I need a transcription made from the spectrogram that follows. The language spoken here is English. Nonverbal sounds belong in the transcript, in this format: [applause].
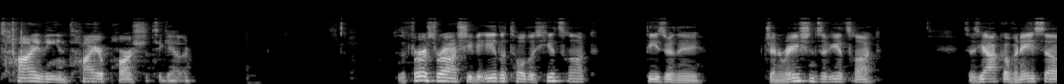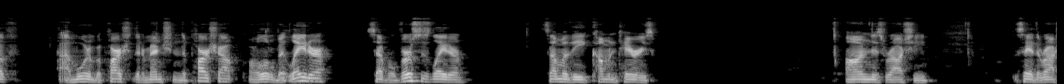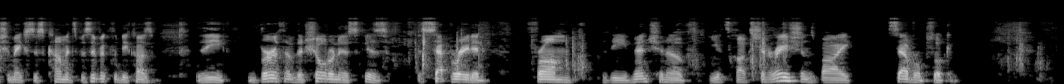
tie the entire parsha together. So the first Rashi, Ve'ela toldos Yitzchak, these are the generations of Yitzchak. It says Yaakov and Esav, Ha'amur and Parsha that are mentioned in the Parsha, or a little bit later, several verses later. Some of the commentaries on this Rashi say that Rashi makes this comment specifically because the birth of the children is, is, separated from the mention of Yitzchak's generations by several psukim.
